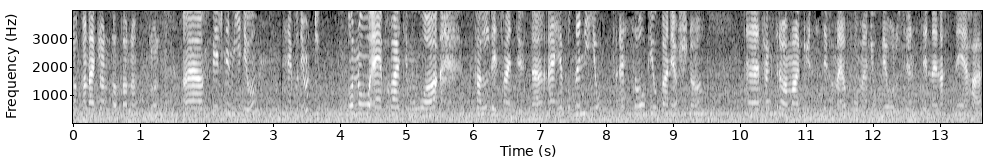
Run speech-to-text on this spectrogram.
Lokkan Eikland blant annet. Jeg har spilt inn video, har jeg fått gjort. Og nå er jeg på vei til Moa. Veldig sent ute. Jeg har fått meg ny jobb. Jeg sa opp jobben i Ørsta. Jeg tenkte det var mer gunstig for meg å få meg en jobb i Ålesund, siden jeg nesten er her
